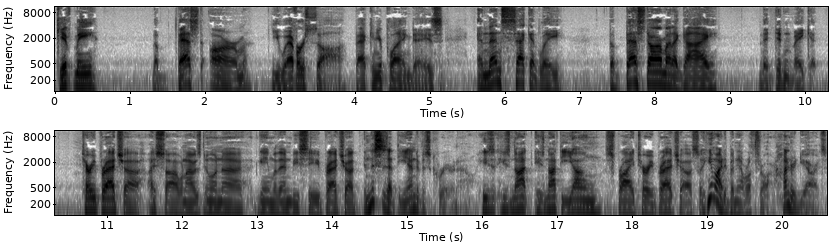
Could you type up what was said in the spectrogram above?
Give me the best arm you ever saw back in your playing days. And then, secondly, the best arm on a guy that didn't make it. Terry Bradshaw, I saw when I was doing a game with NBC. Bradshaw, and this is at the end of his career now. He's he's not he's not the young spry Terry Bradshaw, so he might have been able to throw it 100 yards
